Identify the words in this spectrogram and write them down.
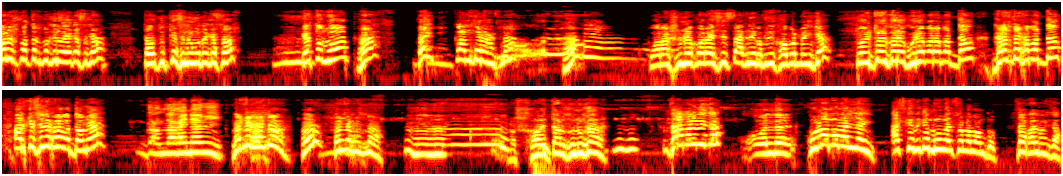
মানুষ পথের ফকির হয়ে গেছে গা। তাও তুই ক্যাসিনোর মধ্যে গেছ এত লোক হ্যাঁ? এই কাম করে না? হ্যাঁ? পড়াশোনা করাইছিস চাকরি বাকরি খবর নাই গা। তুই তুই করে ঘুরে বেড়াবার দাও গানটা খাবার দাও আর ক্যাসিনো খাবার দাও না? গাঞ্জা খাই না আমি। গানটা খাস না? হ্যাঁ? গানটা খাস না? শয়তান গুনুকার যা পারবি যা বললে কোনো মোবাইল নাই। আজকে থেকে মোবাইল চলা বন্ধ। যা পারবি যা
